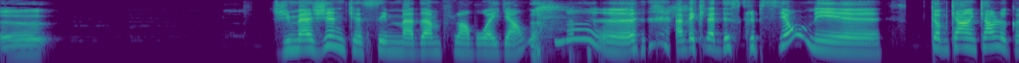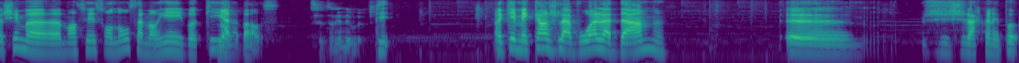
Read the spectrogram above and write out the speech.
Euh, J'imagine que c'est Madame Flamboyante, là, euh, avec la description, mais euh, comme quand, quand le cocher m'a mentionné son nom, ça m'a rien évoqué à la base. c'est rien d'évoqué. Ok, mais quand je la vois, la dame, euh, je, je la reconnais pas.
